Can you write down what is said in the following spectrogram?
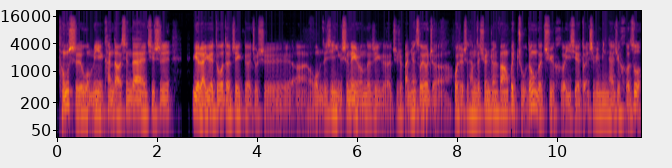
同时，我们也看到现在其实。越来越多的这个就是呃，我们的一些影视内容的这个就是版权所有者或者是他们的宣传方会主动的去和一些短视频平台去合作，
